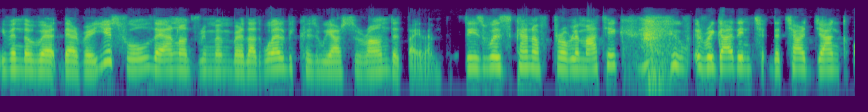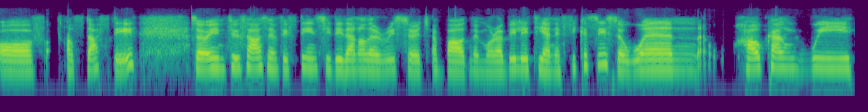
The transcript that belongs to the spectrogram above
even though they're very useful, they are not remembered that well because we are surrounded by them. This was kind of problematic regarding the chart junk of, of Tufte. So in 2015, she did another research about memorability and efficacy. So when, how can we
